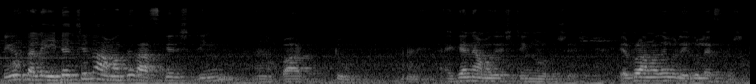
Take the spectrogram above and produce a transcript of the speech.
ঠিক আছে? তাহলে এটা ছিল আমাদের আজকের স্ট্রিং পার্ট টু এখানে আমাদের স্ট্রিং মূলত শেষ। এরপর আমাদের রেগুলার এক্সপ্রেশন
